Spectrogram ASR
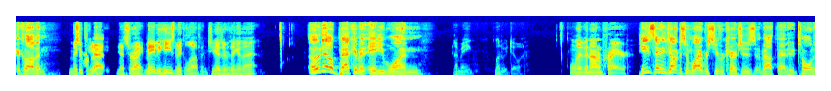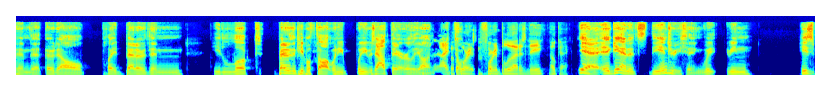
McLovin. Mc- Super he- That's right. Maybe he's McLovin. Do you guys ever think of that? Odell Beckham at 81. I mean, what are we doing? Living on a prayer. He said he talked to some wide receiver coaches about that who told him that Odell played better than he looked, better than people thought when he when he was out there early on. And I Before don't before he blew out his knee? Okay. Yeah, again, it's the injury thing. We, I mean, he's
